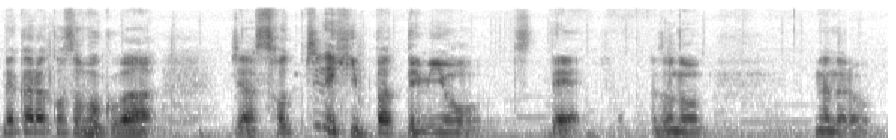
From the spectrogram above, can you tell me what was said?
だからこそ僕はじゃあそっちで引っ張ってみようっつってそのなんだろう。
